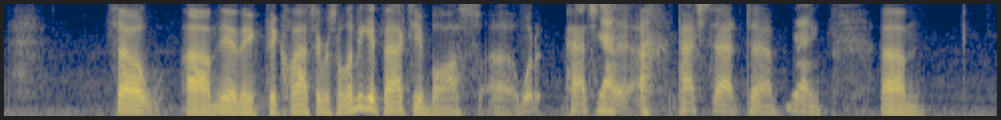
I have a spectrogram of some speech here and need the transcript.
so um, yeah, the, the classic response. Let me get back to you, boss. Uh, what patch yeah. uh, patch that uh, thing. Yeah. Um,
